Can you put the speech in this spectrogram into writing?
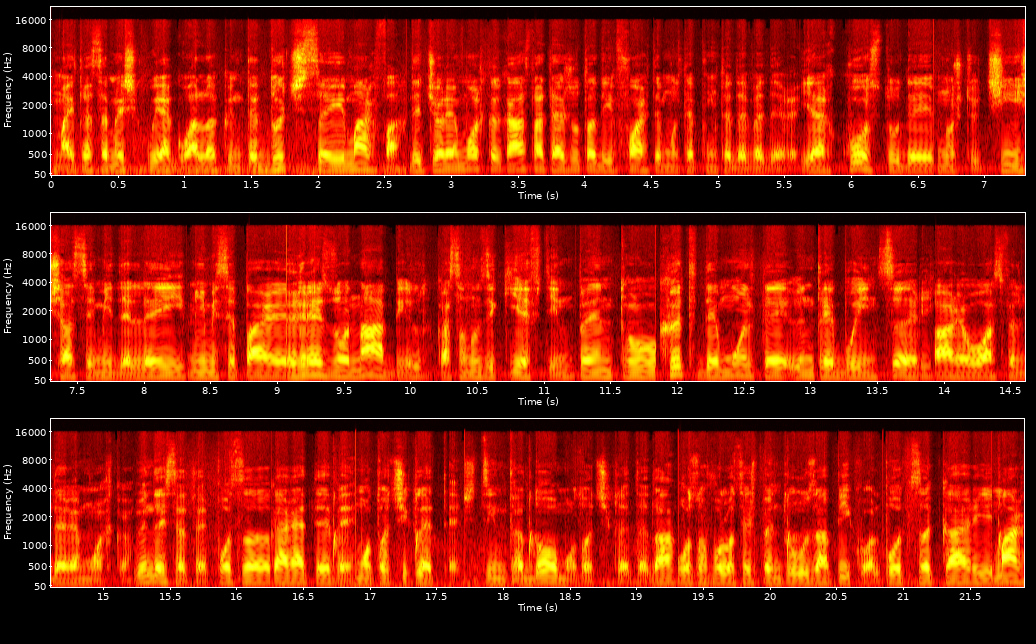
Mai trebuie să mergi cu ea goală când te duci să iei marfa. Deci o remorcă ca asta te ajută din foarte multe puncte de vedere. Iar costul de, nu știu, 5-6 mii de lei, mie mi se pare rezonabil, ca să nu zic ieftin, pentru cât de multe întrebuințări are o astfel de remorcă. Gândește-te, poți să cari ATV, motociclete și țin două motociclete, da? Poți să o folosești pentru uz apicol, poți să cari marfă,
